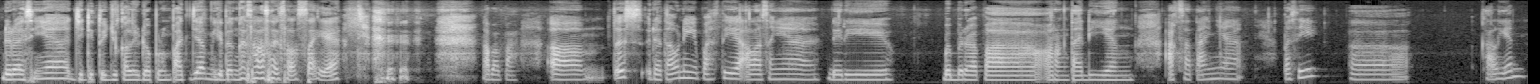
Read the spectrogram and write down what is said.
durasinya jadi 7 kali 24 jam gitu. Nggak selesai-selesai ya. Nggak apa-apa. Um, terus udah tahu nih pasti ya alasannya dari beberapa orang tadi yang Aksa tanya. Pasti uh, kalian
